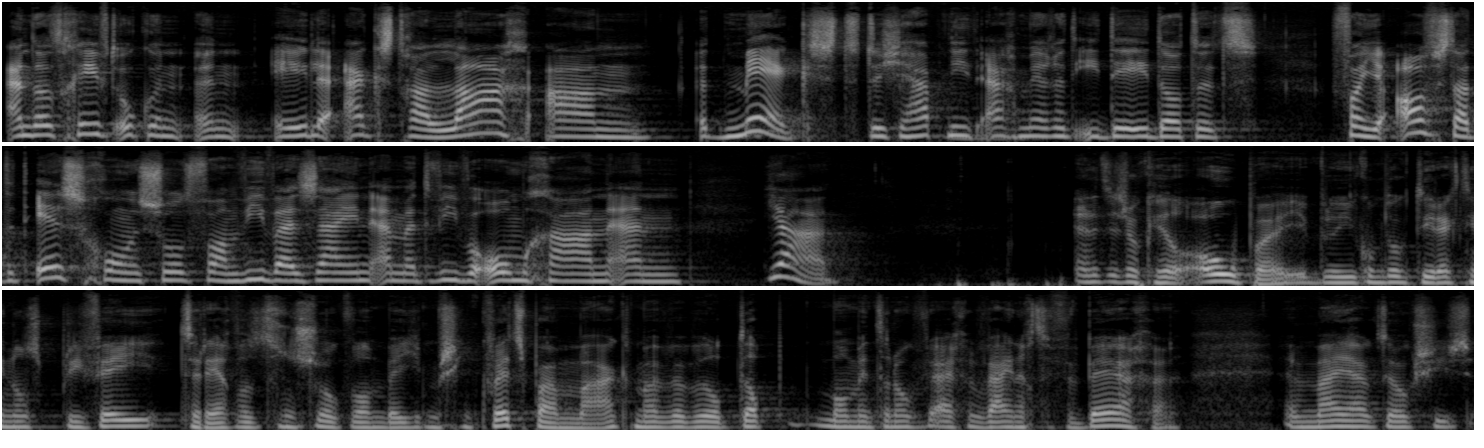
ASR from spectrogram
En dat geeft ook een, een hele extra laag aan het mixed. Dus je hebt niet echt meer het idee dat het van je afstaat. Het is gewoon een soort van wie wij zijn en met wie we omgaan. En ja, en het is ook heel open. Je, bedoel, je komt ook direct in ons privé terecht, wat het ons ook wel een beetje misschien kwetsbaar maakt. Maar we hebben op dat moment dan ook eigenlijk weinig te verbergen. En mij had ook zoiets,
